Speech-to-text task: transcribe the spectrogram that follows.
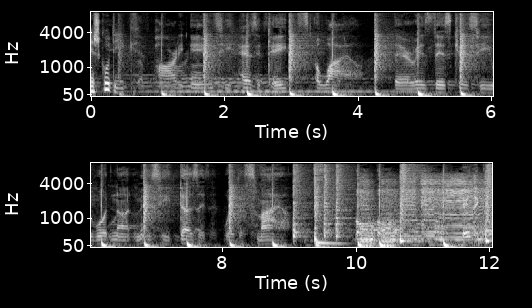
eskutik. There is this kiss he would not miss, he does it with a smile. Boom, boom, here they go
